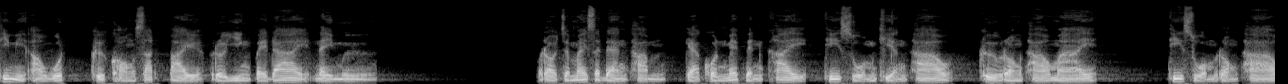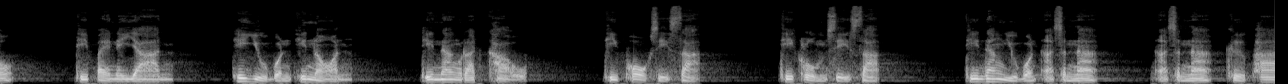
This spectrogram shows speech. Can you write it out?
ที่มีอาวุธคือของซัดไปหรือยิงไปได้ในมือ เราจะไม่แสดงธรรมแก่คนไม่เป็นไข้ที่สวมเขียงเท้า คือรองเท้าไม้ ที่สวมรองเท้า ที่ไปในยาน ที่อยู่บนที่นอน ที่นั่งรัดเขา่า ที่โพกศีรษะ ที่คลุมศีรษะ ที่นั่งอยู่บนอาสนะ อาสนะคือผ้า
